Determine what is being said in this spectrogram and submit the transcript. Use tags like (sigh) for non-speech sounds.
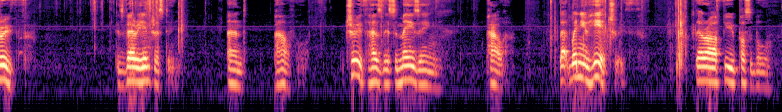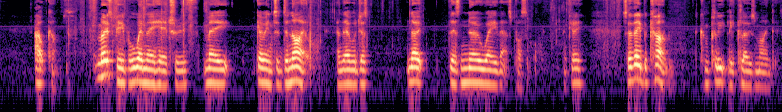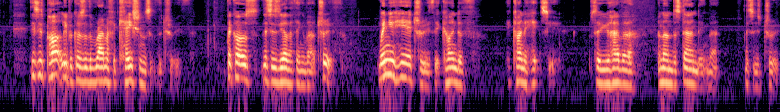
Truth is very interesting and powerful. Truth has this amazing power that when you hear truth, there are few possible outcomes. Most people, when they hear truth, may go into denial and they will just, no, there's no way that's possible. Okay? So they become completely closed minded. This is partly because of the ramifications of the truth. Because this is the other thing about truth. When you hear truth, it kind of it kind of hits you. So you have a an understanding that this is true.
